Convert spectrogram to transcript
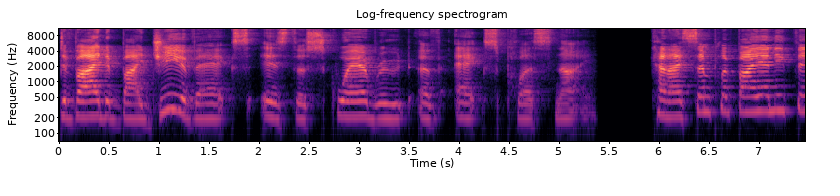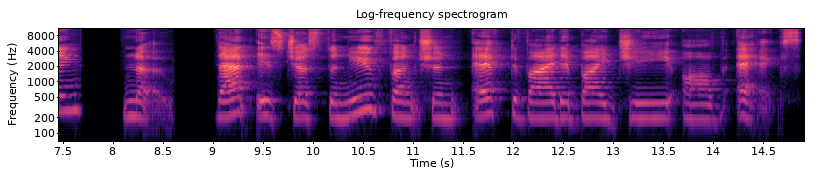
Divided by g of x is the square root of x plus 9. Can I simplify anything? No. That is just the new function f divided by g of x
